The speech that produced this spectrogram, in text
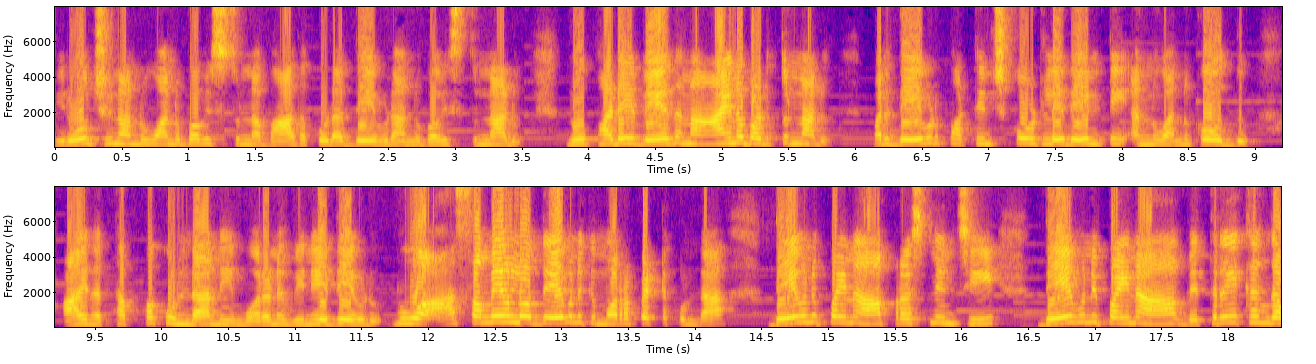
ఈ రోజున నువ్వు అనుభవిస్తున్న బాధ కూడా దేవుడు అనుభవిస్తున్నాడు. నువ్వు పడే వేదన ఆయన పడుతున్నాడు. మరి దేవుడు పట్టించుకోవట్లేదేంటి అని నువ్వు అనుకోవద్దు. ఆయన తప్పకుండా నీ మొరను వినే దేవుడు. నువ్వు ఆ సమయంలో దేవునికి మొర పెట్టకుండా దేవుని పైన ప్రశ్నించి దేవుని పైన వ్యతిరేకంగా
